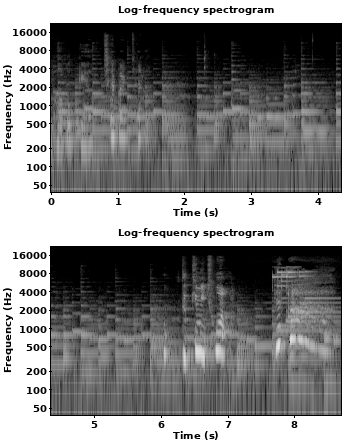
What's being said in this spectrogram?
봐볼게요. 제발처럼. 어, 느낌이 좋아. 됐다.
